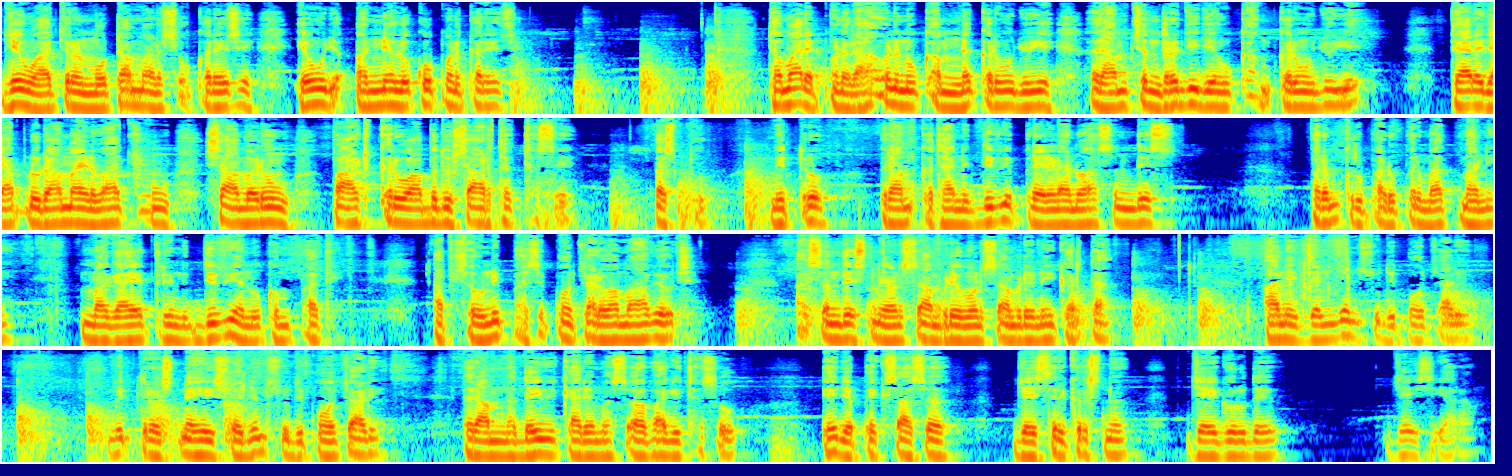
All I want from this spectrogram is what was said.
જેવું આચરણ મોટા માણસો કરે છે, એવું જ અન્ય લોકો પણ કરે છે. તમારે પણ રાવણનું કામ ન કરવું જોઈએ, રામચંદ્રજી જેવું કામ કરવું જોઈએ. ત્યારે જ આપણું રામાયણ વાંચવું, સાંભળવું, પાઠ કરવું, આ બધું સાર્થક થશે. અસ્તુ, મિત્રો, રામકથાની દિવ્ય પ્રેરણાનો આ સંદેશ પરમ કૃપાળુ પરમાત્માની મા ગાયત્રીની દિવ્ય અનુકંપાથી આપ સૌની પાસે પહોંચાડવામાં આવ્યો છે. આ સંદેશને અણસાંભળ્યો વણસાંભળ્યો નહીં કરતા. આને જન જન સુધી પહોંચાડી, મિત્ર સ્નેહી સ્વજન સુધી પહોંચાડી, રામના દૈવી કાર્યમાં સહભાગી થશો. એ જ અપેક્ષા છે. જય શ્રી કૃષ્ણ, જય ગુરુદેવ, જય સિયારામ.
